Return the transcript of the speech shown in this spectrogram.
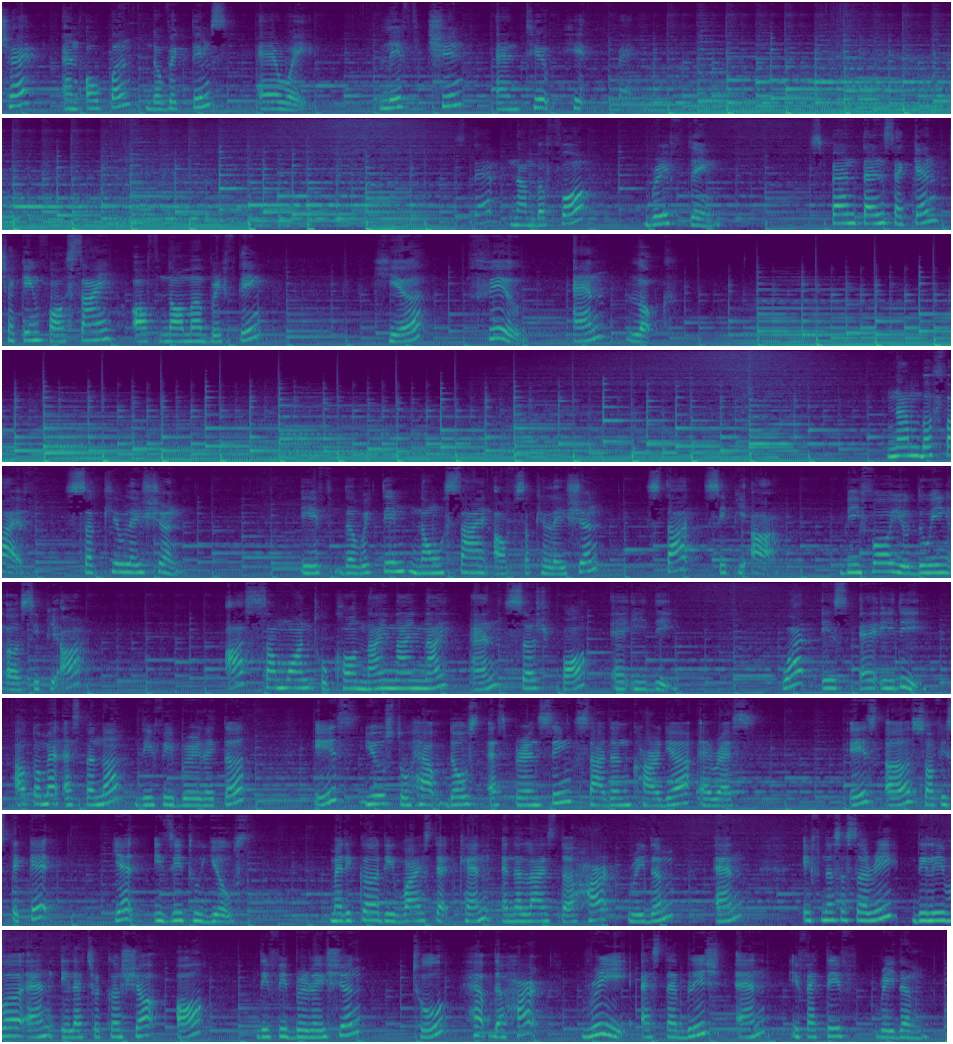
Check and open the victim's airway. Lift chin and tilt head back. Number 4. Breathing. Spend 10 seconds checking for sign of normal breathing. Hear, feel, and look. Number 5. Circulation. If the victim no sign of circulation, start CPR. Before you doing a CPR, ask someone to call 999 and search for AED. What is AED? Automatic external defibrillator is used to help those experiencing sudden cardiac arrest. It's a sophisticated yet easy to use medical device that can analyze the heart rhythm and, if necessary, deliver an electrical shock or defibrillation to help the heart re-establish an effective rhythm.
